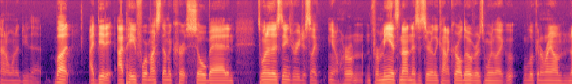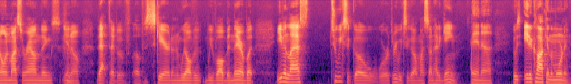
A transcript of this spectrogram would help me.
I don't want to do that, but I did it. I paid for it. My stomach hurt so bad, and it's one of those things where you're just like you know for me it's not necessarily kind of curled over. It's more like ooh, looking around, knowing my surroundings, you know that type of, of scared, and we all we've all been there, but even last two weeks ago or three weeks ago, my son had a game, and uh, it was eight o'clock in the morning.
